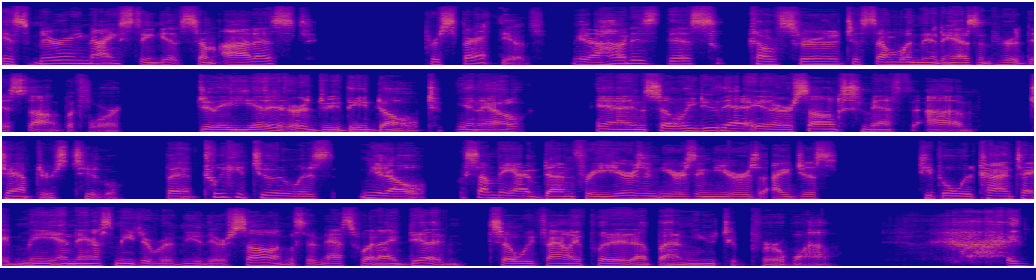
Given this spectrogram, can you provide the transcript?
it's very nice to get some honest perspective. You know, how does this come through to someone that hasn't heard this song before? Do they get it or do they don't? You know? And so we do that in our Songsmith uh, chapters too. But Tweakatune was, you know, something I've done for years and years and years. I just, people would contact me and ask me to review their songs, and that's what I did. So we finally put it up on YouTube for a while. And,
